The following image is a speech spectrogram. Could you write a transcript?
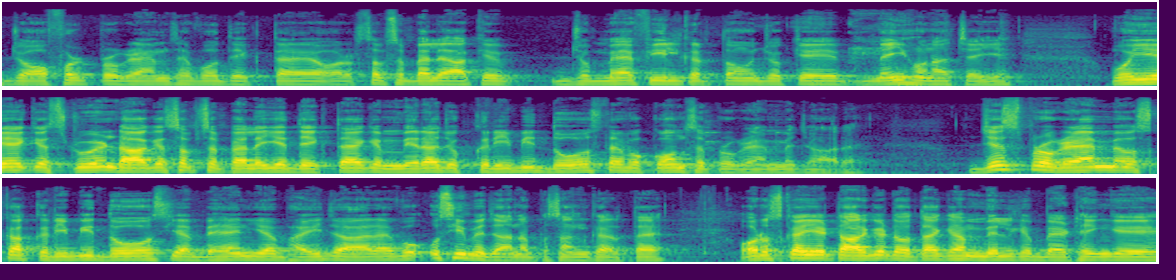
جو آفرڈ پروگرامز ہیں وہ دیکھتا ہے اور سب سے پہلے آ کے جو میں فیل کرتا ہوں جو کہ نہیں ہونا چاہیے۔ وہ یہ ہے کہ اسٹوڈنٹ آگے سب سے پہلے یہ دیکھتا ہے کہ میرا جو قریبی دوست ہے وہ کون سے پروگرام میں جا رہا ہے۔ جس پروگرام میں اس کا قریبی دوست یا بہن یا بھائی جا رہا ہے وہ اسی میں جانا پسند کرتا ہے اور اس کا یہ ٹارگٹ ہوتا ہے کہ ہم مل کے بیٹھیں گے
